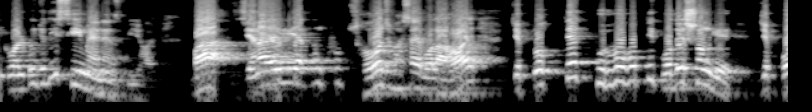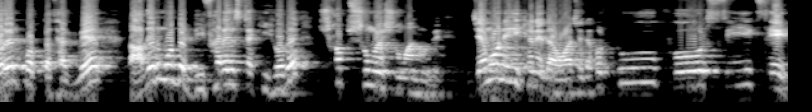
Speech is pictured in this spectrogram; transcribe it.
equal to যদি সি মাইনাস বি হয়। বা জেনারেলি একদম খুব সহজ ভাষায় বলা হয় যে প্রত্যেক পূর্ববর্তী পদের সঙ্গে যে পরের পদটা থাকবে, তাদের মধ্যে ডিফারেন্সটা কি হবে? সব সময় সমান হবে। যেমন এইখানে দেওয়া আছে, দেখো টু ফোর সিক্স এইট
